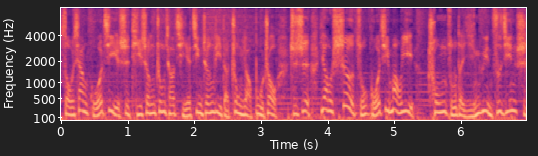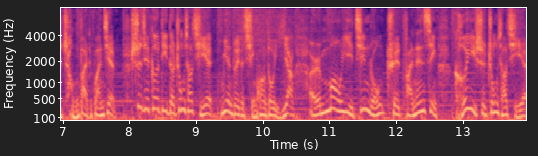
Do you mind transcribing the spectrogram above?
走向国际是提升中小企业竞争力的重要步骤。只是要涉足国际贸易，充足的营运资金是成败的关键。世界各地的中小企业面对的情况都一样，而贸易金融 （trade financing） 可以是中小企业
